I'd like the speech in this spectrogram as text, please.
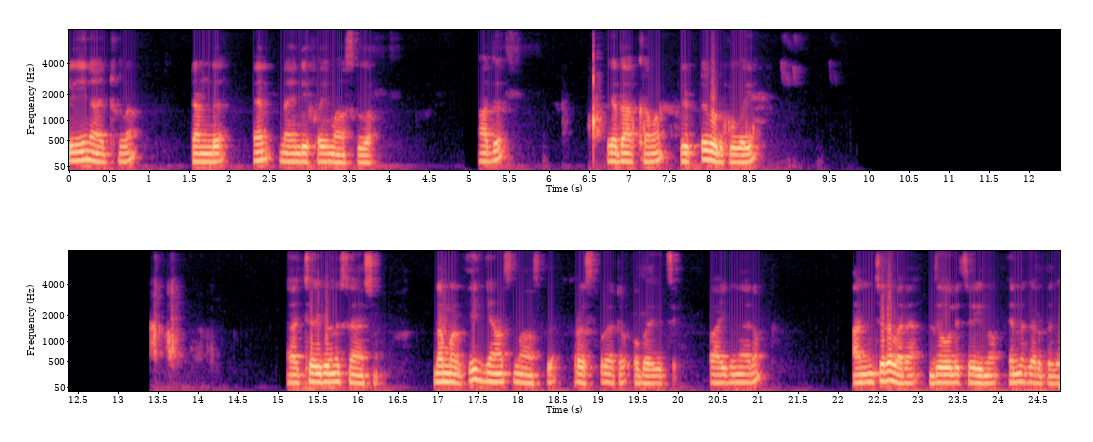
ക്ലീൻ ആയിട്ടുള്ള രണ്ട് എൻ നയന്റി ഫൈവ് മാസ്കുകൾ അത് യഥാക്രമം ഇട്ട് കൊടുക്കുകയും ചെയ്തതിന് ശേഷം നമ്മൾ ഈ ഗ്യാസ് മാസ്ക് റെസ്പിറേറ്റർ ഉപയോഗിച്ച് വൈകുന്നേരം അഞ്ചര വരെ ജോലി ചെയ്യുന്നു എന്ന് കരുതുക.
